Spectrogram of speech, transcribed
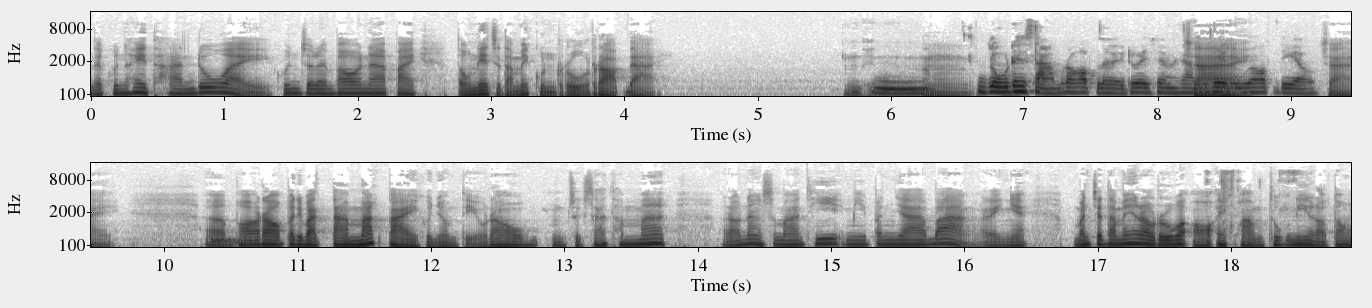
นะคุณให้ทานด้วย คุณเจริญภาวนาไป ตรงนี้จะทำให้คุณรู้รอบได้รู้ได้สามรอบเลยด้วยใช่ไหมคะไม่ใช่รู้รอบเดียว ใช่พอเราปฏิบัติตามมรรคไปคุณโยมติ๋วเราศึกษาธรรมะ เรานั่งสมาธิมีปัญญาบ้างอะไรเงี้ยมันจะทำให้เรารู้ว่าอ๋อไอความทุกข์นี่เราต้อง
